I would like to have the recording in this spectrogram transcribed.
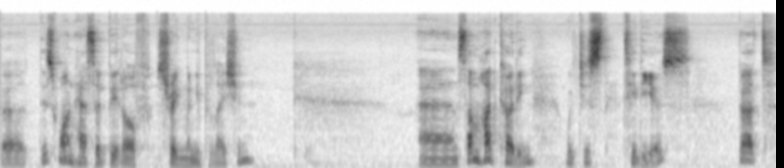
but this one has a bit of string manipulation and some hard coding, which is tedious, but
